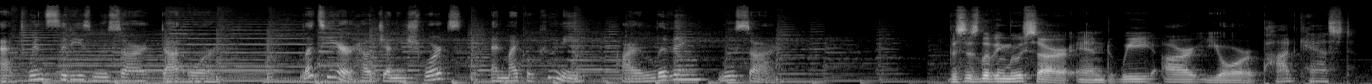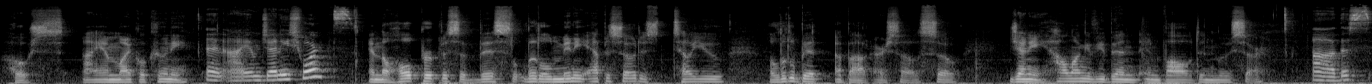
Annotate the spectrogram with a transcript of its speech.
at twincitiesmussar.org. Let's hear how Jenni Schwartz and Michael Kuhne are living Mussar. This is Living Mussar, and we are your podcast hosts. I am Michael Kuhne. And I am Jenni Schwartz. And the whole purpose of this little mini episode is to tell you a little bit about ourselves. So, Jenni, how long have you been involved in Mussar? Uh, this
